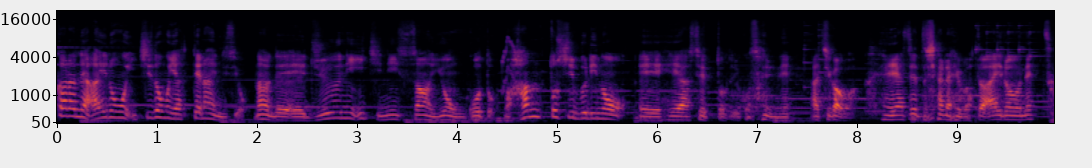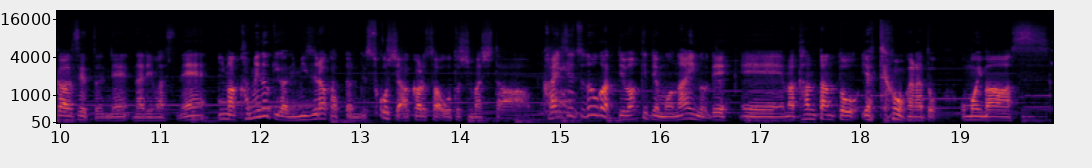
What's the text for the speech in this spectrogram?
からね、アイロンを一度もやってないんですよ。なので、え12、1、2、3、4、5と、ま半年ぶりの、えーヘアセットということにね、あ、違うわ。ヘアセットじゃないわ。アイロンをね、使うセットに、ね、なりますね。今、髪の毛がね、見づらかったので、少し明るさを落としました。解説動画ってわけでもないので、えー、まあ、淡々とやっていこうかなと思います。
